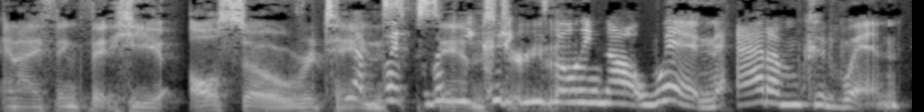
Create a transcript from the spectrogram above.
and I think that he also retains. Yeah, but, but he could jury vote. easily not win. Adam could win.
